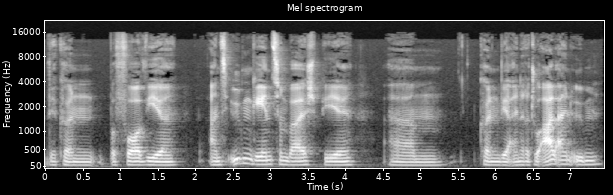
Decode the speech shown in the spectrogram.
Wir können, bevor wir ans Üben gehen zum Beispiel, ähm, können wir ein Ritual einüben.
